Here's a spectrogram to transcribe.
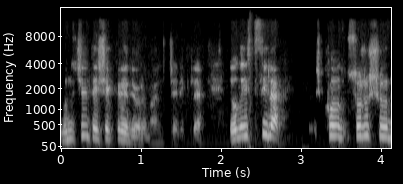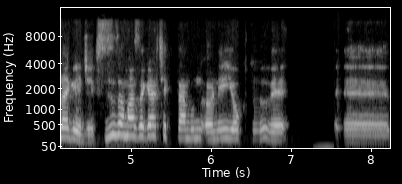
Bunun için teşekkür ediyorum öncelikle. Dolayısıyla soru şuna gelecek. Sizin zamanınızda gerçekten bunun örneği yoktu ve e,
